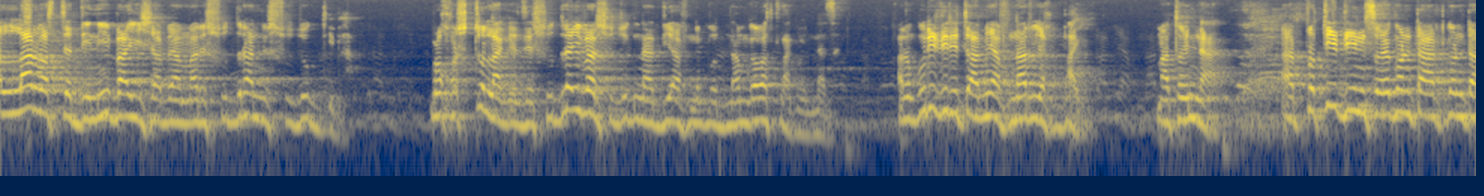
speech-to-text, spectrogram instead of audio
আল্লাহর বাস্তে দিনই বা হিসাবে আমার শুদ্রানির সুযোগ দিবা। বড় কষ্ট লাগে যে শুদ্রাইবার সুযোগ না দিয়ে আপনি বদনাম গাওয়াত লাগবেন না যায়। কারণ ঘুরি ফিরি তো আমি আপনারও এক ভাই, মাতই না। আর প্রতিদিন ছয় ঘণ্টা, আট ঘণ্টা,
